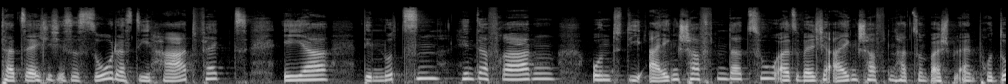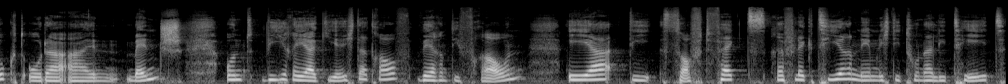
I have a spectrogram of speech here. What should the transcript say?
tatsächlich ist es so, dass die Hard Facts eher den Nutzen hinterfragen und die Eigenschaften dazu, also welche Eigenschaften hat zum Beispiel ein Produkt oder ein Mensch und wie reagiere ich darauf, während die Frauen eher die Soft Facts reflektieren, nämlich die Tonalität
